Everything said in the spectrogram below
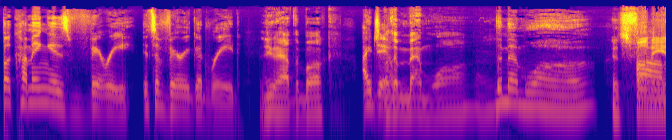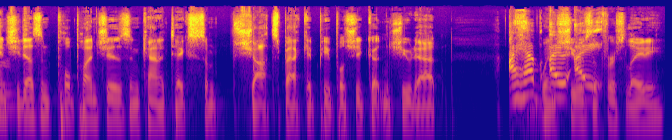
Becoming is very. It's a very good read. you have the book? I do. Or the memoir? the memoir. It's funny, Um, and she doesn't pull punches and kind of takes some shots back at people she couldn't shoot at I have when I, she was I the first lady.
